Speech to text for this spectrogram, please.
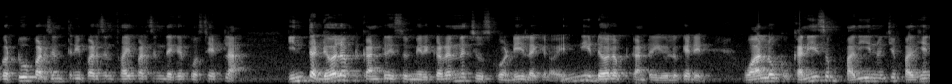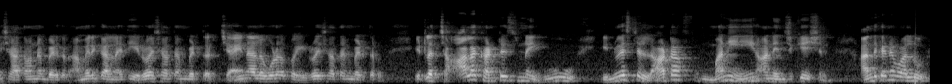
ఒక two percent three percent five percent దగ్గరికి వస్తే ఎట్లా? ఇంత డెవలప్డ్ కంట్రీస్ మీరు ఎక్కడన్నా చూసుకోండి లైక్ ఎన్ని డెవలప్డ్ కంట్రీ యూ లొకేటెడ్ వాళ్ళు ఒక కనీసం పది నుంచి పదిహేను శాతం పెడతారు. అమెరికాలో అయితే ఇరవై శాతం పెడతారు. చైనాలో కూడా ఒక ఇరవై శాతం పెడతారు. ఇట్లా చాలా కంట్రీస్ ఉన్నాయి. Who invest lot of money on education అందుకనే వాళ్ళు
